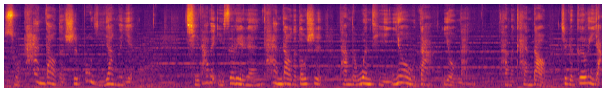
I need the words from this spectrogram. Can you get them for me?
所看到的是不一样的耶。其他的以色列人看到的都是他们的问题又大又难，他们看到。这个歌利亚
